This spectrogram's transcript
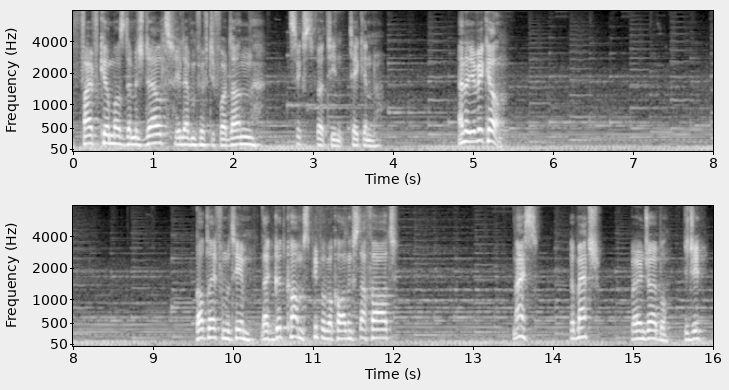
5 kill most damage dealt, 1154 done, 613 taken, and a UAV kill. Well played from the team. Like good comms, people were calling stuff out. Nice. Good match. Very enjoyable. GG.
